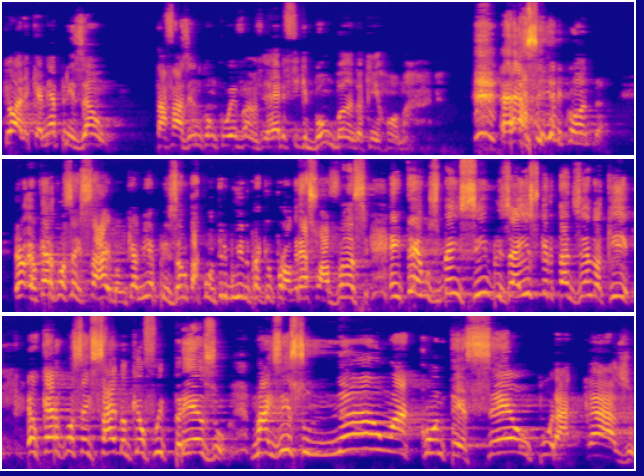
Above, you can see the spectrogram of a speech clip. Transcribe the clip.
Que olha, que a minha prisão está fazendo com que o Evangelho fique bombando aqui em Roma. É assim que ele conta. Eu, eu quero que vocês saibam que a minha prisão está contribuindo para que o progresso avance. Em termos bem simples, é isso que ele está dizendo aqui. Eu quero que vocês saibam que eu fui preso, mas isso não aconteceu por acaso.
